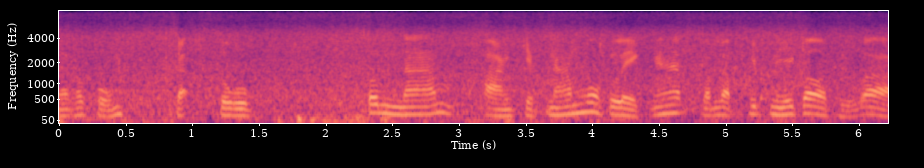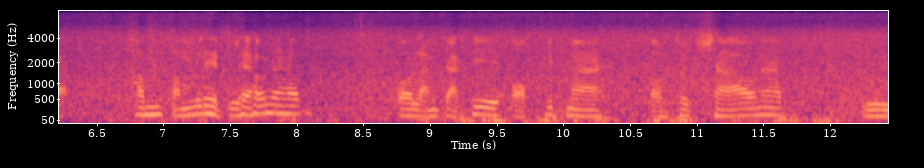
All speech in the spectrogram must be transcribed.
นะครับผมกระสูบต้นน้ำอ่างเก็บน้ำมวกเหล็กนะครับสำหรับคลิปนี้ก็ถือว่าทำสำเร็จแล้วนะครับ ก็หลังจากที่ออกคลิปมาตอนเช้าๆนะครับลุย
